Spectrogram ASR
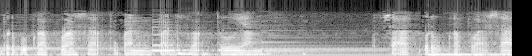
berbuka puasa bukan pada waktu yang saat berbuka puasa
